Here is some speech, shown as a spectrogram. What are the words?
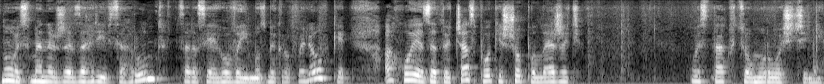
Ну, ось в мене вже загрівся ґрунт. Зараз я його вийму з мікрохвильовки, а хоя за той час поки що полежить ось так в цьому розчині.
